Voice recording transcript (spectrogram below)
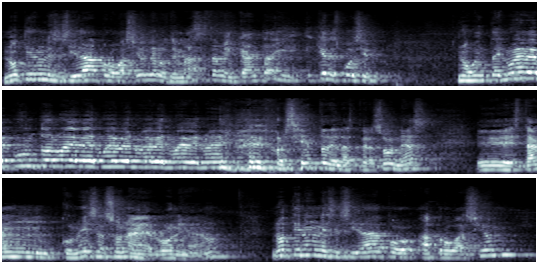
No tienen necesidad de aprobación de los demás, esta me encanta. ¿Y, qué les puedo decir? 99.99999% de las personas eh, están con esa zona errónea, ¿no? No tienen necesidad de aprobación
